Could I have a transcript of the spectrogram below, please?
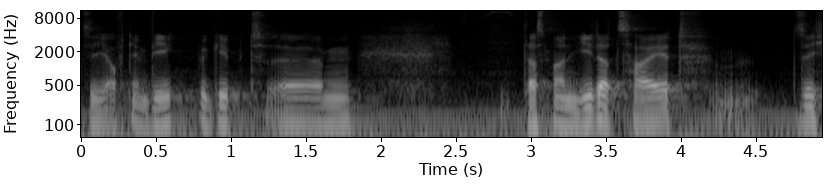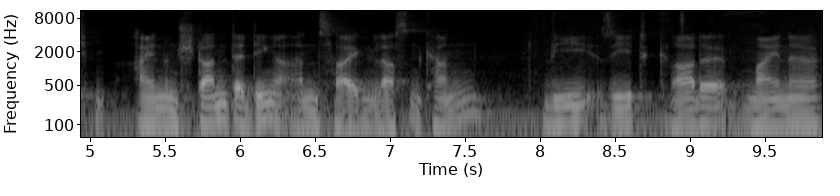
sich auf den Weg begibt, ähm, dass man jederzeit sich einen Stand der Dinge anzeigen lassen kann. Wie sieht gerade meine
